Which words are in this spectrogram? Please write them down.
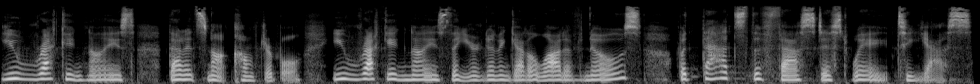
You recognize that it's not comfortable. You recognize that you're going to get a lot of no's, but that's the fastest way to yes.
